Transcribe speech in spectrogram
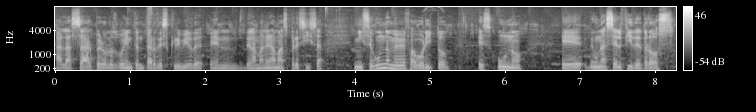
al azar, pero los voy a intentar describir de, en- de la manera más precisa. Mi segundo meme favorito es uno eh, de una selfie de Dross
